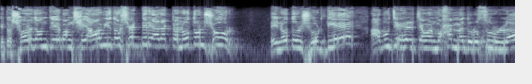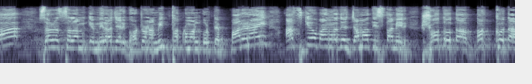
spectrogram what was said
এটা ষড়যন্ত্র এবং সেই আওয়ামী দোষের দিনে আর একটা নতুন সুর। এই নতুন সুর দিয়ে আবু জেহেল যেমন মোহাম্মদ রসুল্লাহ সাল্লাহ সাল্লামকে মিরাজের ঘটনা মিথ্যা প্রমাণ করতে পারে নাই, আজকেও বাংলাদেশ জামাত ইসলামের সততা, দক্ষতা,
